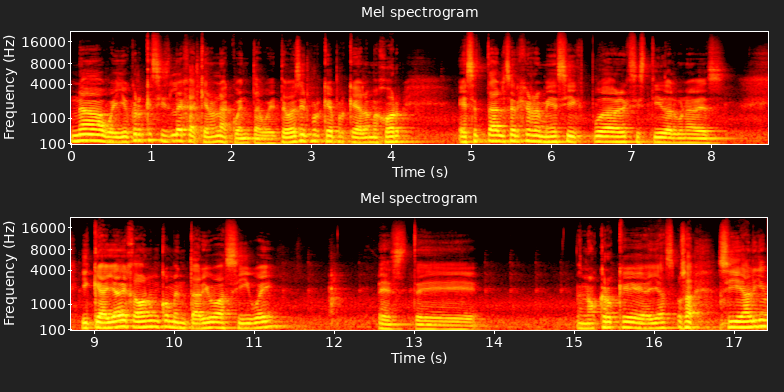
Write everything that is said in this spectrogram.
No, güey, yo creo que sí le hackearon la cuenta, güey. Te voy a decir por qué, porque a lo mejor ese tal Sergio Ramírez sí pudo haber existido alguna vez. Y que haya dejado en un comentario así, güey. Este... No creo que hayas... O sea, si alguien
